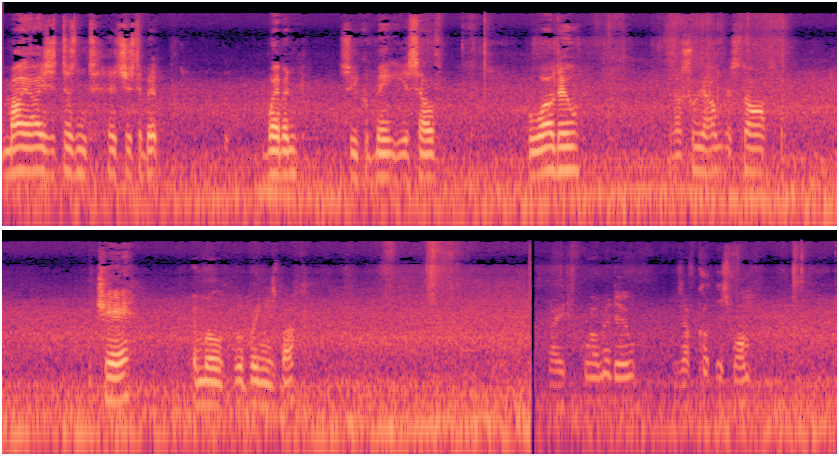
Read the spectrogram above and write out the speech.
In my eyes it doesn't it's just a bit webbing so you could make it yourself. But what I'll do is I'll show you how to start the chair and we'll, we'll bring this back. Right what I'm going to do is I've cut this one.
